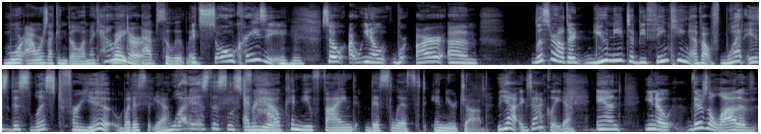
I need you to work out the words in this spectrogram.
more hours I can bill on my Right. calendar. Absolutely. It's so crazy. Mm-hmm. So, uh, you know, we're, our um, listener out there, you need to be thinking about what is this list for you? what is, yeah. What is this list and for you? And how can you find this list in your job? Yeah, exactly. Yeah. And you know, there's a lot of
